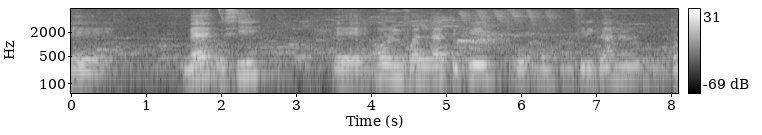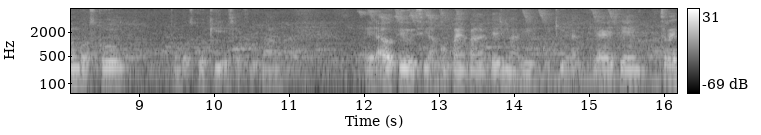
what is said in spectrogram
Et, mais aussi, on le voit là depuis en, filigrane Don Bosco, Don Bosco qui effectivement a été aussi accompagné par la Vierge Marie qui a, qui a été un très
